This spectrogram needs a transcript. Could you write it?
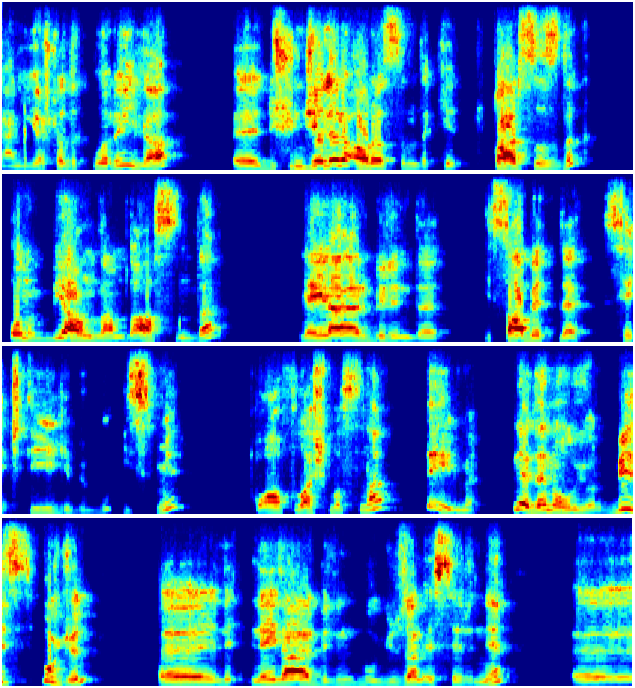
yani yaşadıklarıyla e, düşünceleri arasındaki tutarsızlık onun bir anlamda aslında Leyla Erbil'in de isabetle seçtiği gibi bu ismi tuhaflaşmasına değil mi? Neden oluyor? Biz bugün e, Leyla Erbil'in bu güzel eserini e,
